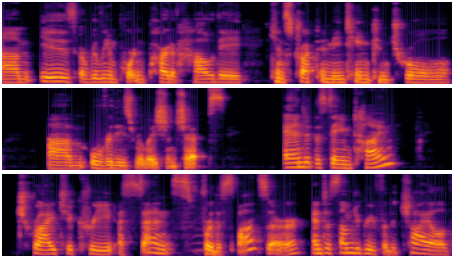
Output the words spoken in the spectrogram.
um, is a really important part of how they construct and maintain control um, over these relationships. And at the same time, try to create a sense for the sponsor and to some degree for the child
